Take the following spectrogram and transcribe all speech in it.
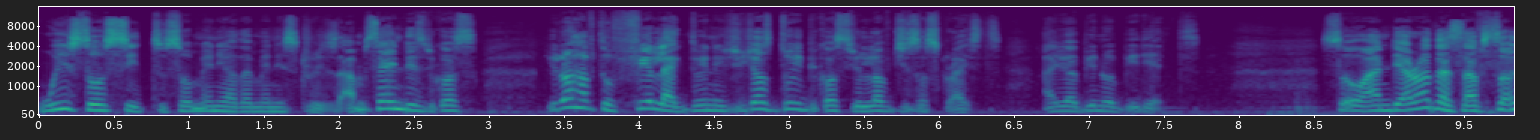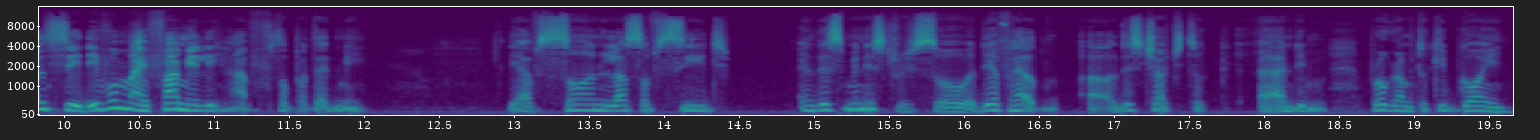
We sow seed to so many other ministries. I'm saying this because you don't have to feel like doing it. You just do it because you love Jesus Christ and you have been obedient. So, and there are others have sown seed. Even my family have supported me. They have sown lots of seed in this ministry. So they've helped uh, this church to and the program to keep going.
